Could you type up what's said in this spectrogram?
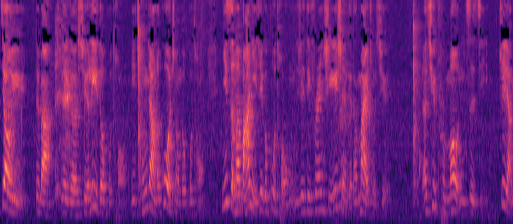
教育对吧？那个学历都不同，你成长的过程都不同，你怎么把你这个不同，你这 differentiation 给它卖出去？呃，去 promote 你自己，这点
